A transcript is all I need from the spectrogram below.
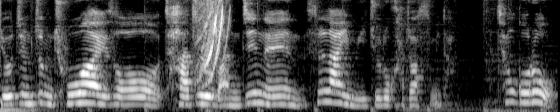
요즘 좀 좋아해서 자주 만지는 슬라임 위주로 가져왔습니다. 참고로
